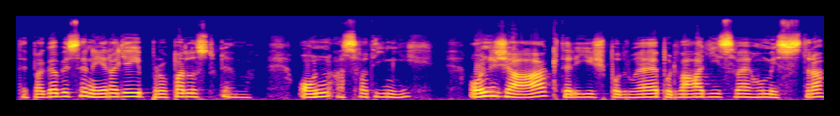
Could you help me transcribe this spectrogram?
Tepaga by se nejraději propadl studem. On a svatý mích, on žák, který již po druhé podvádí svého mistra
